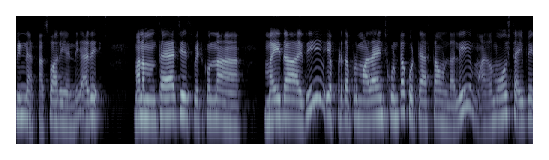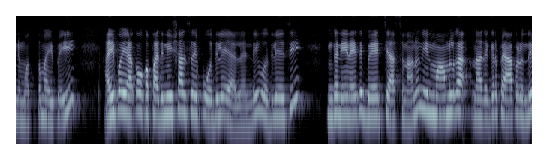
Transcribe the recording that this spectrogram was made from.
పిండి అంటున్నా సారీ అండి. అదే మనం తయారు చేసి పెట్టుకున్న మైదా ఇది ఎప్పటికప్పుడు మదాయించుకుంటా కొట్టేస్తూ ఉండాలి. ఆల్మోస్ట్ అయిపోయినాయి మొత్తం అయిపోయి అయిపోయాక ఒక పది నిమిషాల సేపు వదిలేయాలండి. వదిలేసి ఇంకా నేనైతే బేర్ చేస్తున్నాను. నేను మామూలుగా నా దగ్గర పేపర్ ఉంది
